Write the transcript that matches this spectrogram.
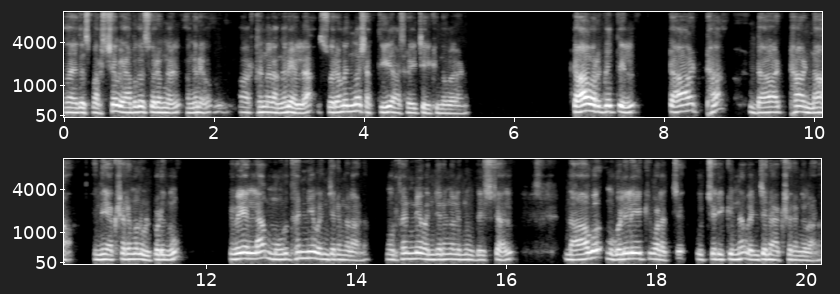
അതായത് സ്പർശ വ്യാപക സ്വരങ്ങൾ അങ്ങനെ അർത്ഥങ്ങൾ അങ്ങനെയല്ല സ്വരമെന്ന ശക്തിയെ ആശ്രയിച്ചിരിക്കുന്നവയാണ് ട വർഗത്തിൽ ട ഠ ഡ എന്നീ അക്ഷരങ്ങൾ ഉൾപ്പെടുന്നു. ഇവയെല്ലാം മൂർധന്യ വ്യഞ്ജനങ്ങളാണ് മൂർധന്യ വ്യഞ്ജനങ്ങൾ എന്ന് ഉദ്ദേശിച്ചാൽ നാവ് മുകളിലേക്ക് വളച്ച് ഉച്ചരിക്കുന്ന വ്യഞ്ജനാക്ഷരങ്ങളാണ്.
